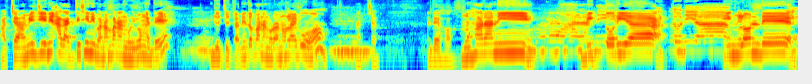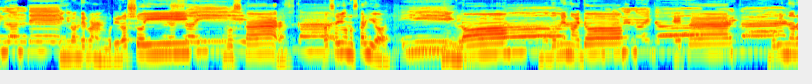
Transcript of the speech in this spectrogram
আচ্ছা আমি যিনি আগাইতে চিনি বানা বানান করিব দে? জুজু টানি তো বানান করা নলাইব আচ্ছা দেখ মহারানী ভিক্টোরিয়া ভিক্টোরিয়া ইংল্যান্ডের ইংল্যান্ডে ইংল্যান্ডের বানান করি রসই অনুষ্কার রসই অনুষ্কার হিয়? ই ইংল মদনে নয়দ একার গোবিন্দর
